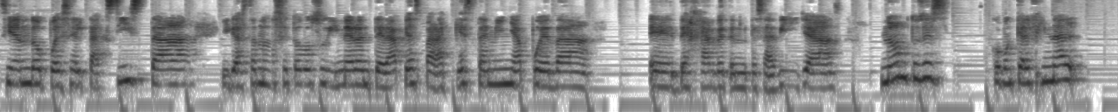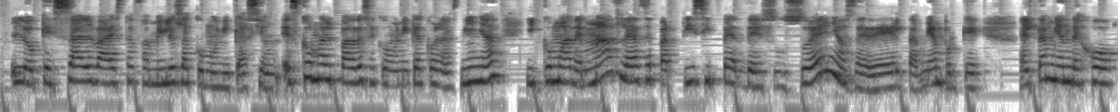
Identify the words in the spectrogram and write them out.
siendo pues el taxista y gastándose todo su dinero en terapias para que esta niña pueda eh, dejar de tener pesadillas, ¿no? Entonces como que al final lo que salva a esta familia es la comunicación. Es como el padre se comunica con las niñas y como además le hace partícipe de sus sueños de él también, porque él también dejó,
